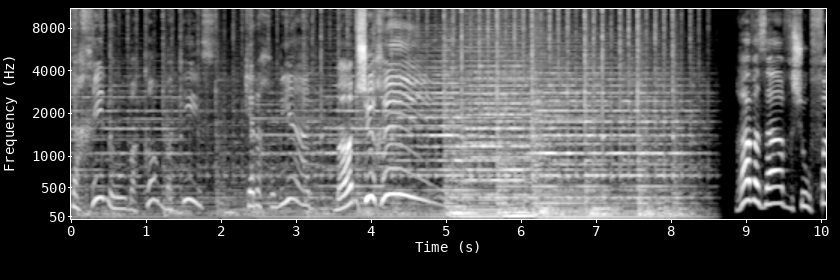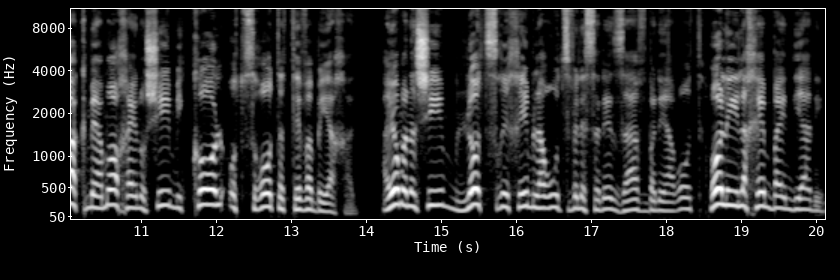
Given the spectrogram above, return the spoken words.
תכינו מקום בכיס, כי אנחנו מיד ממשיכים! רב הזהב שהופק מהמוח האנושי מכל אוצרות הטבע ביחד. היום אנשים לא צריכים לרוץ ולסנן זהב בנהרות או להילחם באינדיאנים.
